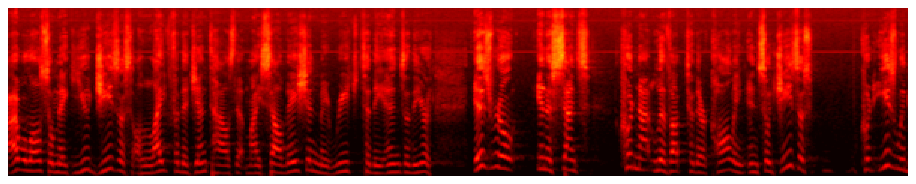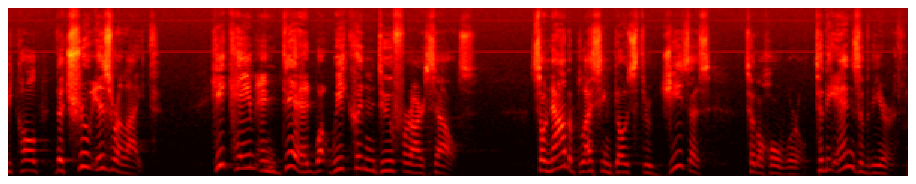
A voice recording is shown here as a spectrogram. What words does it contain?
I will also make you, Jesus, a light for the Gentiles that my salvation may reach to the ends of the earth. Israel, in a sense, could not live up to their calling. And so Jesus could easily be called the true Israelite. He came and did what we couldn't do for ourselves. So now the blessing goes through Jesus to the whole world, to the ends of the earth.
